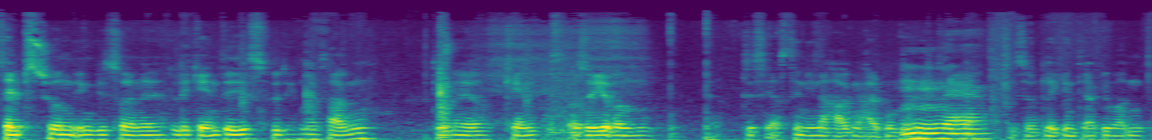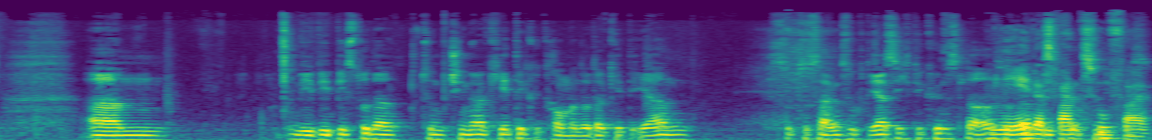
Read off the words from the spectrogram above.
selbst schon irgendwie so eine Legende ist, würde ich mal sagen, den man ja kennt. Also ich habe das erste Nina Hagen-Album, mhm, ja, ja. ist ja legendär geworden. Ähm, wie, wie bist du da zum Jim Rakete gekommen oder geht er sozusagen, sucht er sich die Künstler aus? Nee, das war ein Zufall.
